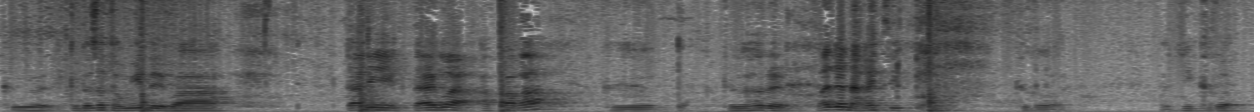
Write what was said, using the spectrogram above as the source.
그 교도소 동기들과 딸이 딸과 아빠가 그 교도소를 빠져나갈 수 있게 그거 뭐지 그거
